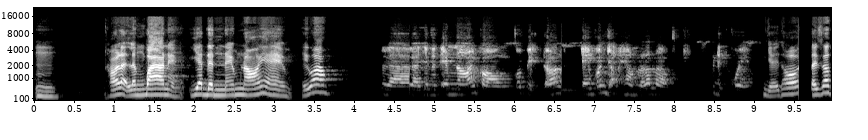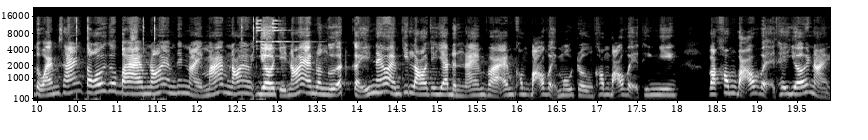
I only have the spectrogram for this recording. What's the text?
ừ. hỏi lại lần ba nè gia đình em nói em hiểu không là là gia đình em nói còn có việc đó, em có nhận hay không là đó là quyết định của em. Vậy thôi, tại sao tụi em sáng tối cứ ba em nói em thế này, má em nói, giờ chị nói em là người ích kỷ, nếu em chỉ lo cho gia đình em và em không bảo vệ môi trường, không bảo vệ thiên nhiên và không bảo vệ thế giới này?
